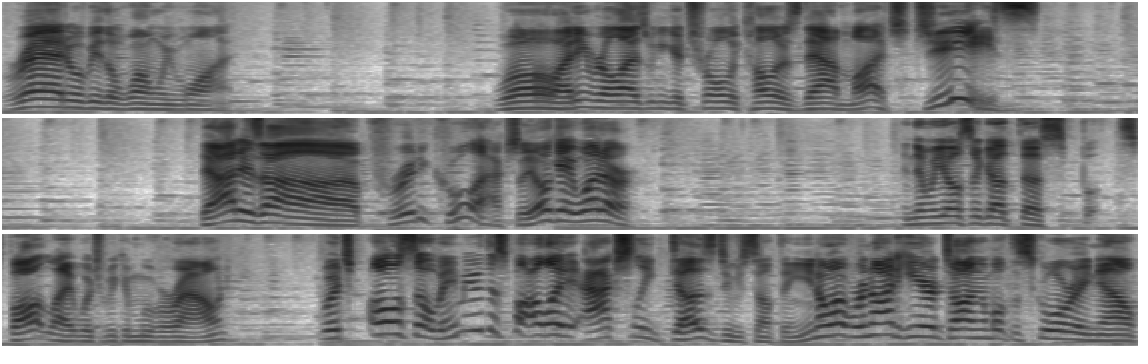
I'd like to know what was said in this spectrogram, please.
Red will be the one we want. Whoa, I didn't realize we can control the colors that much. Jeez. That is uh pretty cool, actually. Okay, whatever. And then we also got the sp spotlight, which we can move around. Which also, maybe the spotlight actually does do something. You know what? We're not here talking about the school right now.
